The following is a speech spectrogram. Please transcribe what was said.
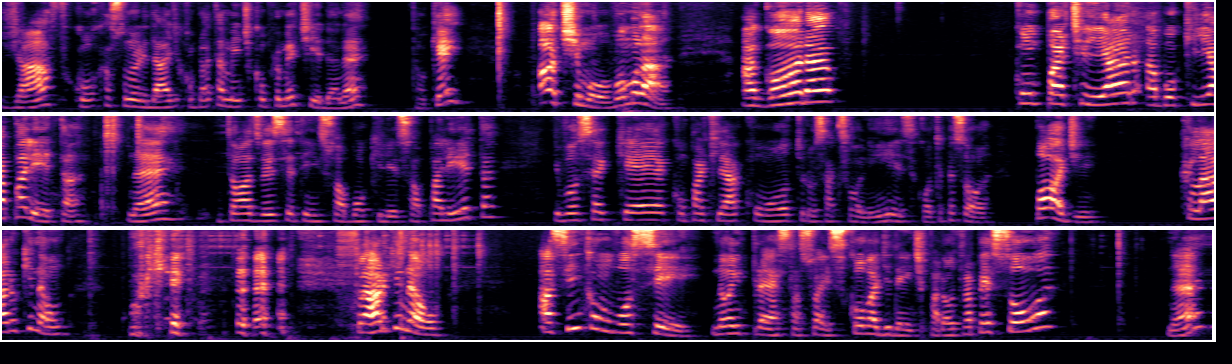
Já ficou com a sonoridade completamente comprometida, né? Tá ok? Ótimo, vamos lá. Agora, compartilhar a boquilha e a palheta, né? Então, às vezes você tem sua boquilha e sua palheta, e você quer compartilhar com outro saxofonista, com outra pessoa. Pode? Claro que não. Porque... claro que não. Assim como você não empresta sua escova de dente para outra pessoa, né?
